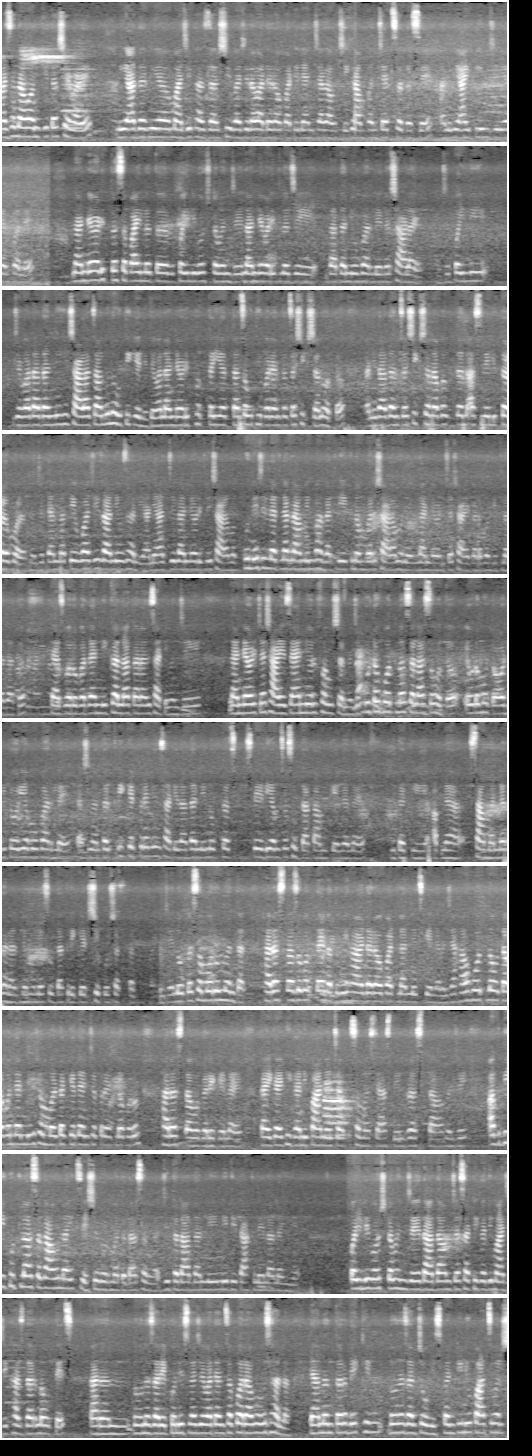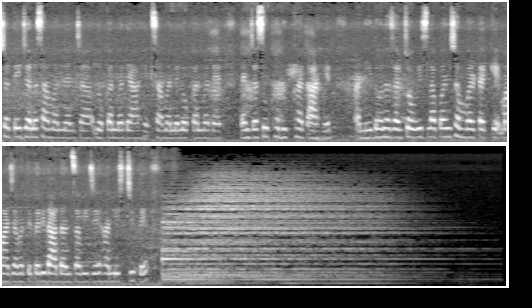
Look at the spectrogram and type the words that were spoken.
माझं नाव अंकिता शेवाळे. मी आदरणीय माजी खासदार शिवाजीराव आढळराव पाटील यांच्या गावची ग्रामपंचायत सदस्य आहे आणि मी आय टी इंजिनियर पण आहे. लांडेवाडीत तसं पाहिलं तर पहिली गोष्ट म्हणजे लांडेवाडीतलं जे दादांनी उभारलेलं शाळा आहे म्हणजे पहिली जेव्हा दादांनी ही शाळा चालू नव्हती केली तेव्हा लांडेवाडीत फक्त इयत्ता चौथीपर्यंतचं शिक्षण होतं. आणि दादांचं शिक्षणाबद्दल असलेली तळमळ म्हणजे त्यांना तेव्हा जी जाणीव झाली आणि आज जी लांडेवाडीतली शाळा बघ पुणे जिल्ह्यातल्या ग्रामीण भागातली एक नंबर शाळा म्हणून लांडेवाडीच्या शाळेकडे बघितलं जातं. त्याचबरोबर त्यांनी कलाकारांसाठी म्हणजे लांडेवाडीच्या शाळेचं अॅन्युअल फंक्शन म्हणजे कुठं होत नसेल असं होतं एवढं मोठं ऑडिटोरियम उभारलंय. त्याच्यानंतर क्रिकेट प्रेमींसाठी दादांनी नुकतंच स्टेडियमचं सुद्धा काम केलेलं आहे. जिथं की आपल्या सामान्य घरातले मुलं सुद्धा क्रिकेट शिकू शकतात. म्हणजे लोक समोरून म्हणतात हा रस्ता जो बघताय ना तुम्ही हा डराव पाटलांनीच केला म्हणजे हा होत नव्हता पण त्यांनी शंभर टक्के त्यांचे प्रयत्न करून हा रस्ता वगैरे केलाय. काही काही ठिकाणी पाण्याच्या समस्या असतील रस्ता म्हणजे अगदी कुठलं असं गाव नाहीच आहे शिरूर मतदारसंघात जिथं दादांनी निधी टाकलेला नाहीये. पहिली गोष्ट म्हणजे दादा आमच्यासाठी कधी माजी खासदार नव्हतेच कारण दोन हजार एकोणीसला जेव्हा त्यांचा पराभव झाला त्यानंतर देखील दोन हजार चोवीस कंटिन्यू पाच वर्ष ते जनसामान्यांच्या लोकांमध्ये आहेत सामान्य लोकांमध्ये आहेत त्यांच्या सुखदुःखात आहेत. आणि दोन हजार चोवीसला पण शंभर टक्के माझ्या मते तरी दादांचा विजय हा निश्चित आहे.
